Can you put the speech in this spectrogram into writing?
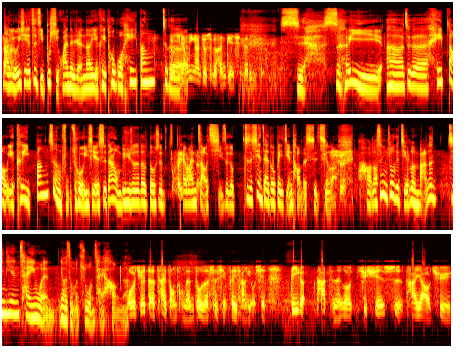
那有一些自己不喜欢的人呢，也可以透过黑帮这个。良命案就是个很典型的例子。是啊，所以呃，这个黑道也可以帮政府做一些事。当然，我们必须说，这都都是台湾早期这个，这是现在都被检讨的事情了。好，老师，你做个结论吧。那今天蔡英文要怎么做才好呢？我觉得蔡总统能做的事情非常有限。第一个，他只能够去宣誓他要去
